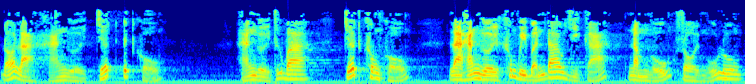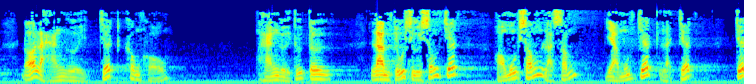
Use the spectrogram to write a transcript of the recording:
đó là hạng người chết ít khổ. Hạng người thứ ba, chết không khổ, là hạng người không bị bệnh đau gì cả, nằm ngủ rồi ngủ luôn, đó là hạng người chết không khổ. Hạng người thứ tư, làm chủ sự sống chết, họ muốn sống là sống, và muốn chết là chết, chết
